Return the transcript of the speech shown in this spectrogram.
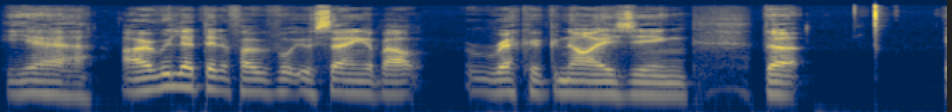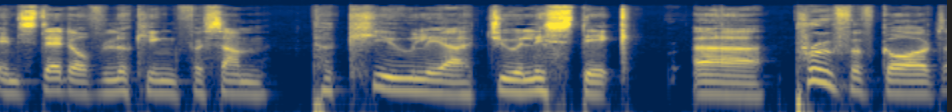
Yeah, I really identify with what you're saying about recognizing that instead of looking for some peculiar dualistic uh, proof of God,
